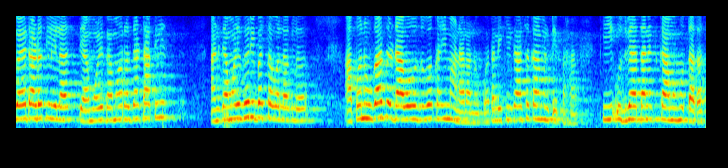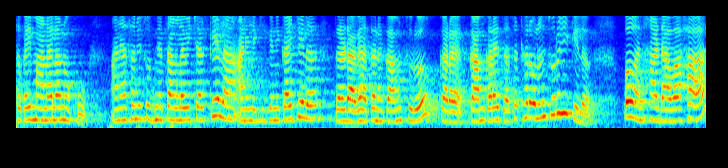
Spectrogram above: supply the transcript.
गळ्यात अडकलेलाच. त्यामुळे कामावर रजा टाकलीच. आणि त्यामुळे घरी बसावं लागलं. आपण उगाच डावं उजवं काही मानायला नको. आता लेखिका असं काय म्हणते पहा की उजव्या हातानेच कामं होतात असं काही मानायला नको. आणि असा मी सुज्ञ चांगला विचार केला आणि लेखिकेने काय केलं तर डाव्या हातानं काम सुरू करा काम करायचं असं ठरवलं आणि सुरूही केलं. पण हा डावा हात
